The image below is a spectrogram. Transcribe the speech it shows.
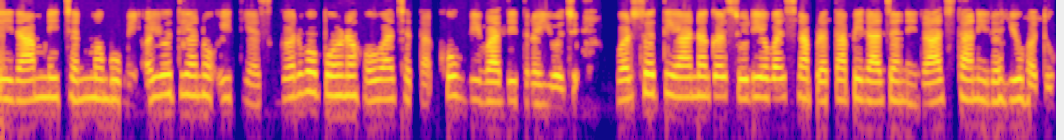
શ્રી રામની જન્મભૂમિ, અયોધ્યાનો ઇતિહાસ ગર્વપૂર્ણ હોવા છતાં ખૂબ વિવાદિત રહ્યો છે. વર્ષોથી આ નગર સૂર્યવંશના પ્રતાપી રાજાની રાજધાની રહ્યું હતું.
